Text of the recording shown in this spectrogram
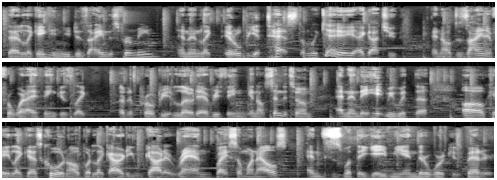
that are like, hey, can mm-hmm. you design this for me? And then, like, it'll be a test. I'm like, yeah, yeah, yeah, I got you. And I'll design it for what I think is, like, an appropriate load, everything. And I'll send it to them. And then they hit me with the, oh, okay, like, that's cool and all, but, like, I already got it ran by someone else. And this is what they gave me, and their work is better.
